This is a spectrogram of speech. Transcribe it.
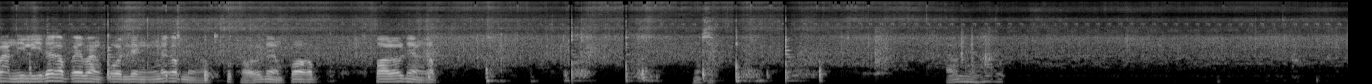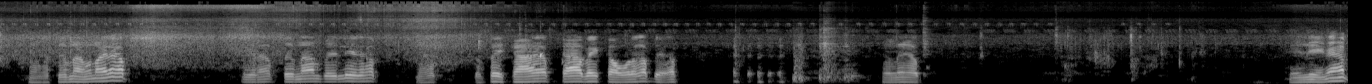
บ้านนี่ลีนะครับไก่บ้านโกนเลี้ยงนะครับเนี่ยครับผู้เฒ่าแล้วเลี้ยงพ่อครับพ่อแล้วเลี้ยงครับนะครับเอาเนี่ยครับนะครับติมน้ำมาหน่อยนะครับนี่นะครับเติมน้ำไปเรื่อยนะครับนะครับ เดี๋ยวใส่กาครับกาใบเก่าแล้วครับเดี๋ยวครับนั่นนะครับเรื่อยๆนะครับ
